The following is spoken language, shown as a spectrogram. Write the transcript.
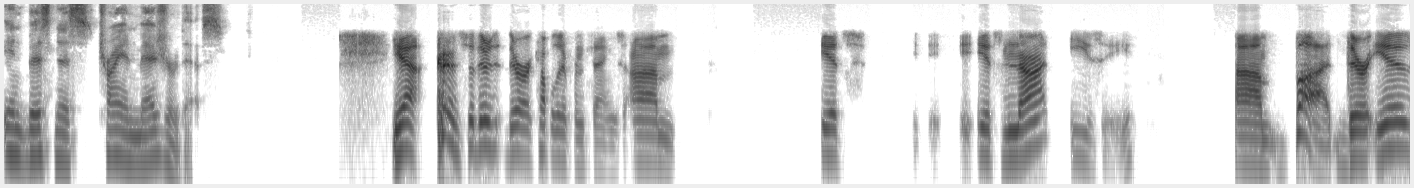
in business try and measure this? Yeah, so there's there are a couple of different things. Um, it's it's not easy, um, but there is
